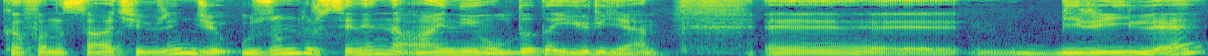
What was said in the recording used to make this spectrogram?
kafanı sağa çevirince uzundur seninle aynı yolda da yürüyen e, biriyle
